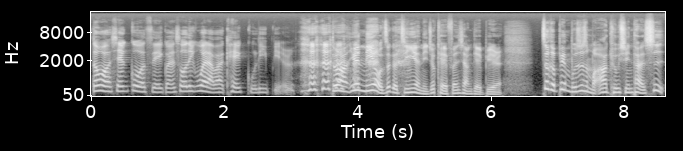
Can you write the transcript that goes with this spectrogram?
等我先过这一关，说不定未来我还可以鼓励别人。对啊，因为你有这个经验，你就可以分享给别人。这个并不是什么阿 Q 心态，是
